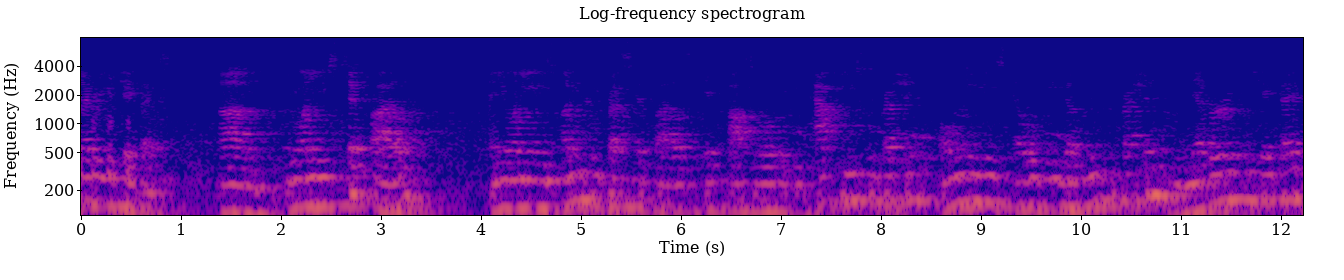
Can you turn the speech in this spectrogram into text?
never use JPEGs. Um, you want to use TIFF files, and you want to use uncompressed TIFF files if possible. If you have to use compression, only use LZW compression, never use JPEG.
